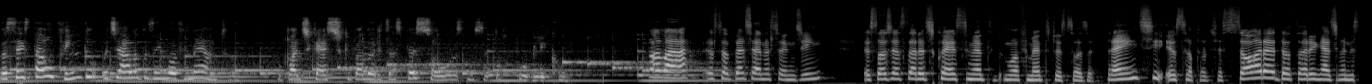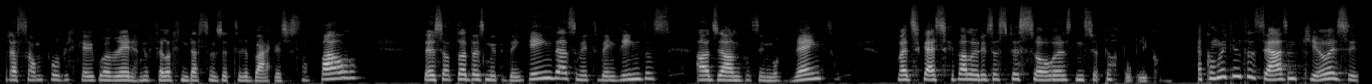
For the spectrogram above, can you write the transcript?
Você está ouvindo o Diálogos em Movimento, o podcast que valoriza as pessoas no setor público. Olá, eu sou Tatiana Sandim, eu sou gestora de conhecimento do Movimento Pessoas à Frente, eu sou professora, doutora em Administração Pública e Governo pela Fundação Getúlio Vargas de São Paulo. Sejam todas muito bem-vindas, muito bem-vindos ao Diálogos em Movimento, podcast que valoriza as pessoas no setor público. É com muito entusiasmo que hoje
